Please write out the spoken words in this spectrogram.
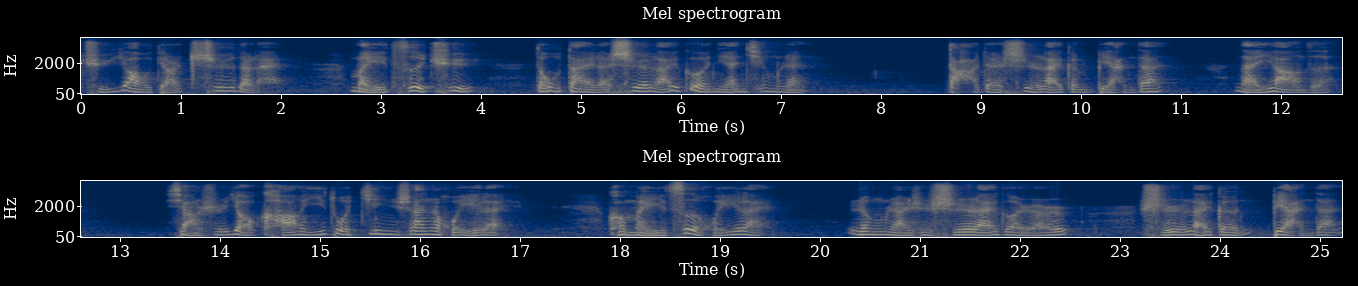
去要点吃的来，每次去都带了十来个年轻人，打着十来根扁担。那样子，像是要扛一座金山回来，可每次回来，仍然是十来个人十来根扁担，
